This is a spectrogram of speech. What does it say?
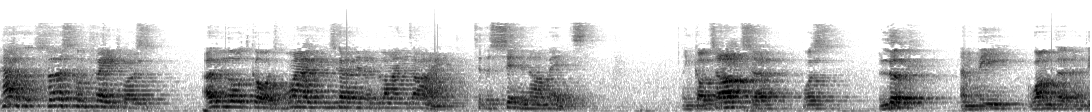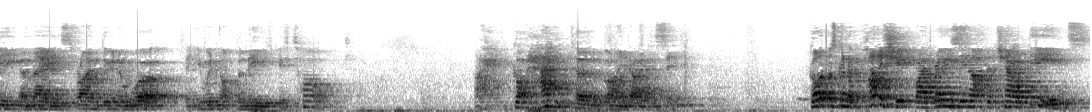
Habakkuk's first complaint was, O Lord God, why are you turning a blind eye to the sin in our midst? And God's answer was, Look and be wonder and be amazed, for I am doing a work that you would not believe if told. Ah, God hadn't turned a blind eye to sin. God was going to punish it by raising up the Chaldeans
